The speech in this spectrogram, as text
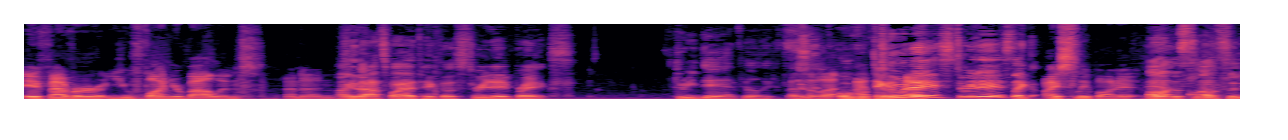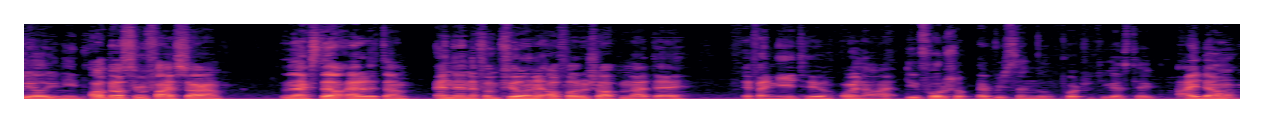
if ever, you find your balance, and then I- See, that's why I take those three day breaks. Three day, I feel like That's it's a lot- I Two days, three days. Like I sleep on it. Yeah, I'll- that's, I'll- that's literally all you need. I'll go through five star them. The next day I'll edit them, and then if I'm feeling it, I'll Photoshop them that day, if I need to or not. Do you Photoshop every single portrait you guys take? I don't.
